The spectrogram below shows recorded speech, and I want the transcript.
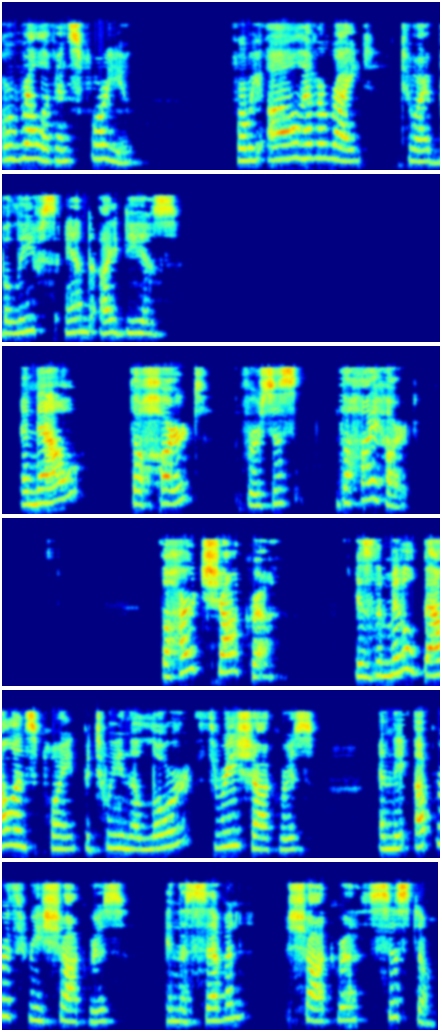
or relevance for you. For we all have a right to our beliefs and ideas. And now the heart versus the high heart. The heart chakra is the middle balance point between the lower three chakras and the upper three chakras in the seven chakra system.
